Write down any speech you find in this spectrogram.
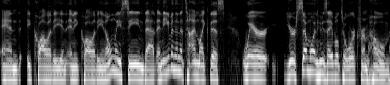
and equality and inequality and only seeing that. And even in a time like this where you're someone who's able to work from home,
